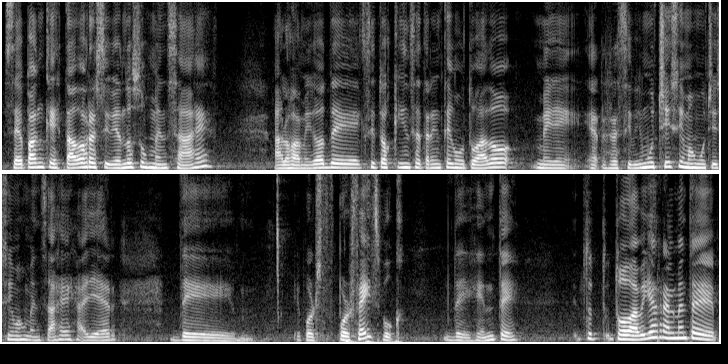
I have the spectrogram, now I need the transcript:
sepan que he estado recibiendo sus mensajes. A los amigos de Éxitos 1530 en Utuado, me eh, recibí muchísimos, muchísimos mensajes ayer de por, por Facebook de gente todavía realmente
